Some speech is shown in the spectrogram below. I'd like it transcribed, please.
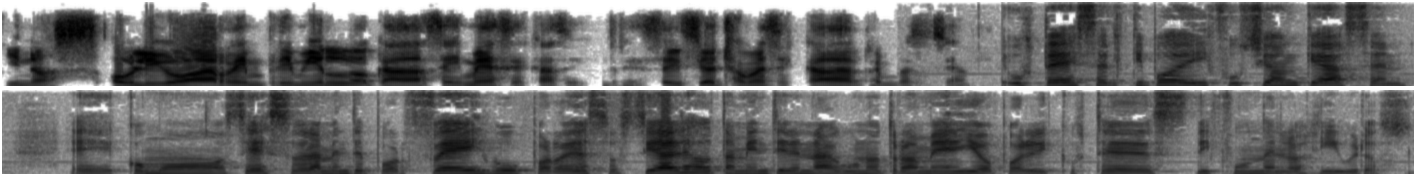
y nos obligó a reimprimirlo cada seis meses casi, entre seis y ocho meses cada reimpresión. ¿Ustedes el tipo de difusión que hacen? Eh, ¿Cómo si es solamente por Facebook, por redes sociales o también tienen algún otro medio por el que ustedes difunden los libros?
